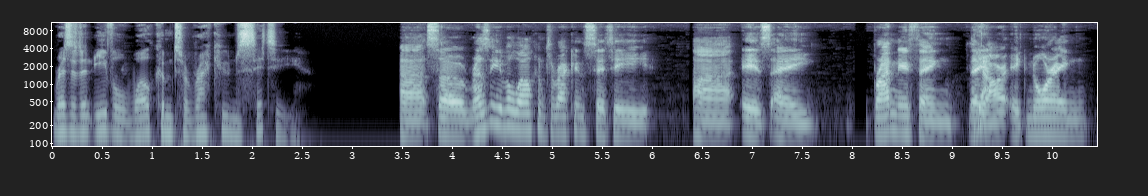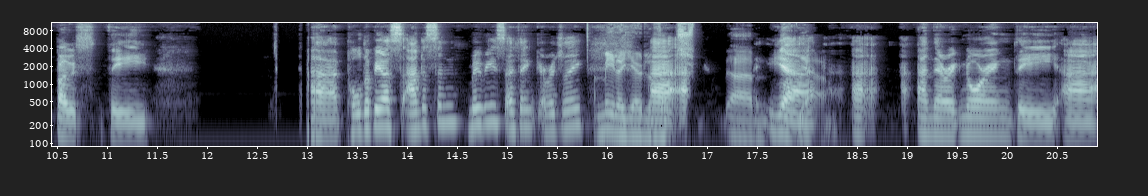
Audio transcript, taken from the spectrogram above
Resident Evil: Welcome to Raccoon City? Uh, so Resident Evil Welcome to Raccoon City uh, is a brand new thing. They Yeah. are ignoring both the uh, Paul W.S. Anderson movies, I think, originally. Milla Jovovich. um, Yeah. Uh, and they're ignoring the uh,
